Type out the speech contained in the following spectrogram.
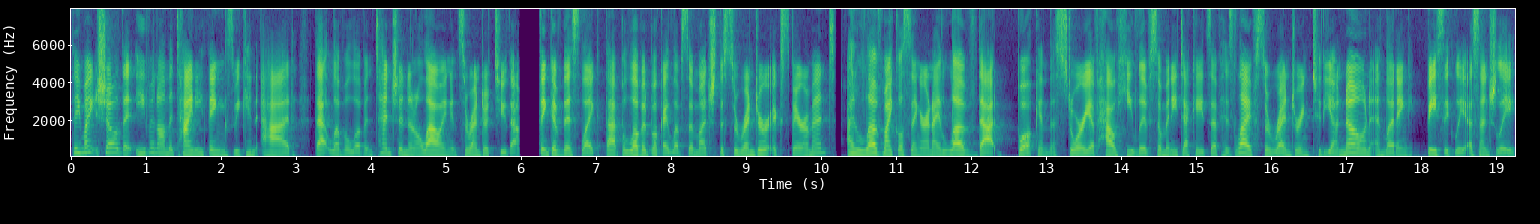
they might show that even on the tiny things, we can add that level of intention and allowing and surrender to them. Think of this like that beloved book I love so much, The Surrender Experiment. I love Michael Singer and I love that book and the story of how he lived so many decades of his life surrendering to the unknown and letting basically essentially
